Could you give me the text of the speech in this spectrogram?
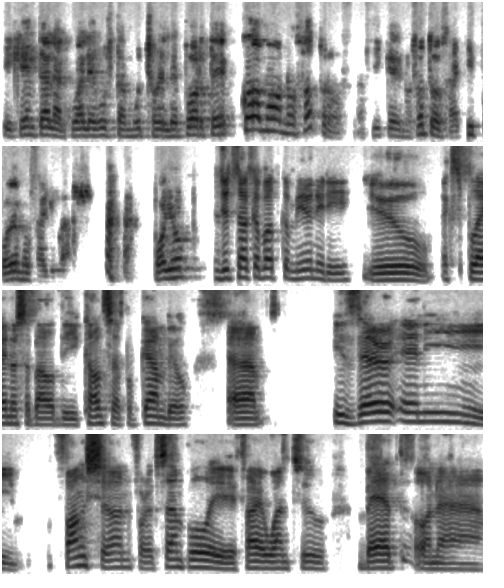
y gente a la cual le gusta mucho el deporte, como nosotros. Así que nosotros aquí podemos ayudar. Pollo. You talk about community. You explain us about the concept of Gambyl. Um, is there any function, for example, if I want to bet on a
